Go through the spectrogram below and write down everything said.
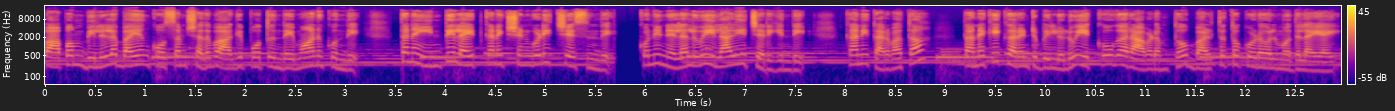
పాపం బిల్లుల భయం కోసం చదువు ఆగిపోతుందేమో అనుకుంది. తన ఇంటి లైట్ కనెక్షన్ కూడా ఇచ్చేసింది. కొన్ని నెలలు ఇలాగే జరిగింది. కానీ తర్వాత తనకి కరెంటు బిల్లులు ఎక్కువగా రావడంతో భర్తతో గొడవలు మొదలయ్యాయి.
